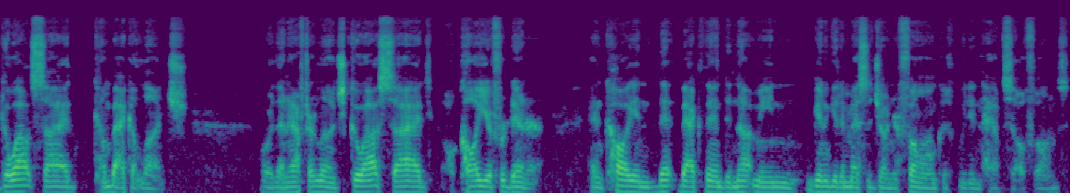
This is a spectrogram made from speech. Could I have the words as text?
go outside, come back at lunch. Or then after lunch, go outside, I'll call you for dinner. And call you back then did not mean you're going to get a message on your phone because we didn't have cell phones.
